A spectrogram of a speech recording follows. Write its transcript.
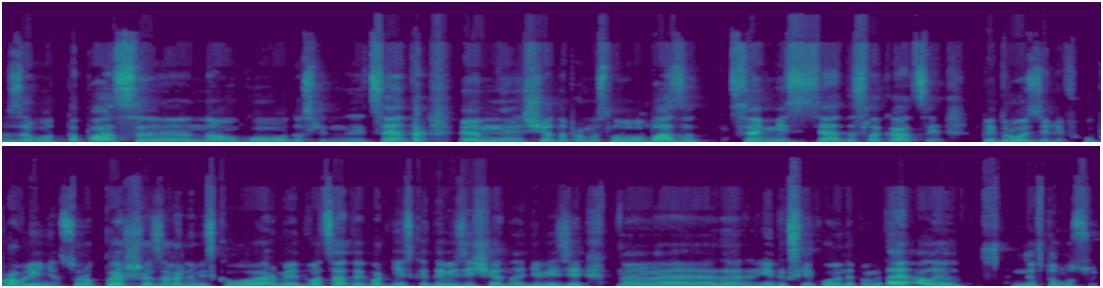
Завод Топас, е, науково-дослідний центр, ем, ще одна промислова база. Це місця дислокації підрозділів управління 41-ї загальновійськової армії, 20-ї гвардійської дивізії, ще одна дивізія, е, індекс якої не пам'ятаю, але не в тому суть.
